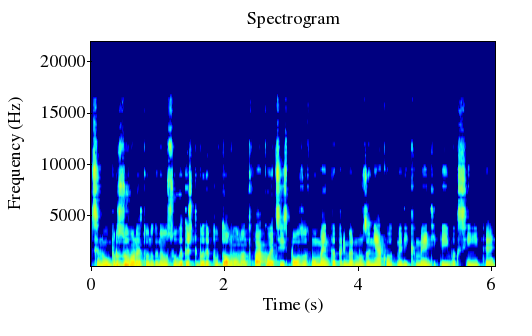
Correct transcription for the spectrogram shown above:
ценообразуването на, на услугата ще бъде подобно на това, което се използва в момента, примерно за някои от медикаментите и ваксините.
